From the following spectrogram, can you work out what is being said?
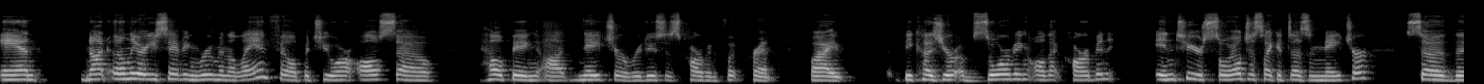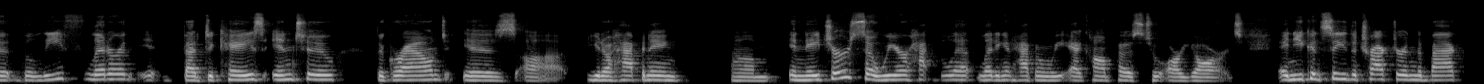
And not only are you saving room in the landfill, but you are also helping uh, nature reduce its carbon footprint by because you're absorbing all that carbon into your soil just like it does in nature. So the, the leaf litter it, that decays into the ground is, uh, you know, happening um, in nature. So we are let, letting it happen when we add compost to our yards. And you can see the tractor in the back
